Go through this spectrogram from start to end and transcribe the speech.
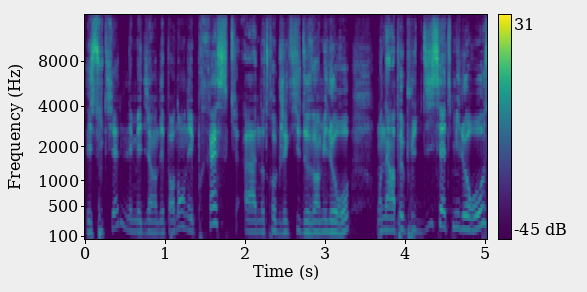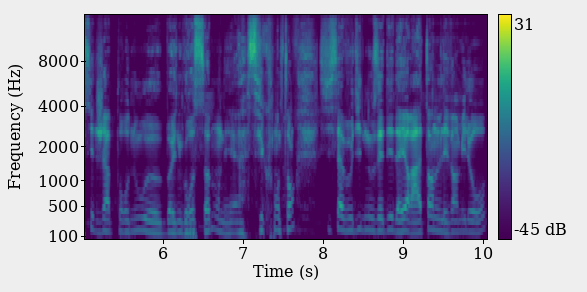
et soutiennent les médias indépendants, on est presque à notre objectif de 20 000 euros. On a un peu plus de 17 000 euros. C'est déjà pour nous euh, bah, une grosse somme. On est assez content. Si ça vous dit de nous aider d'ailleurs à atteindre les 20 000 euros,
